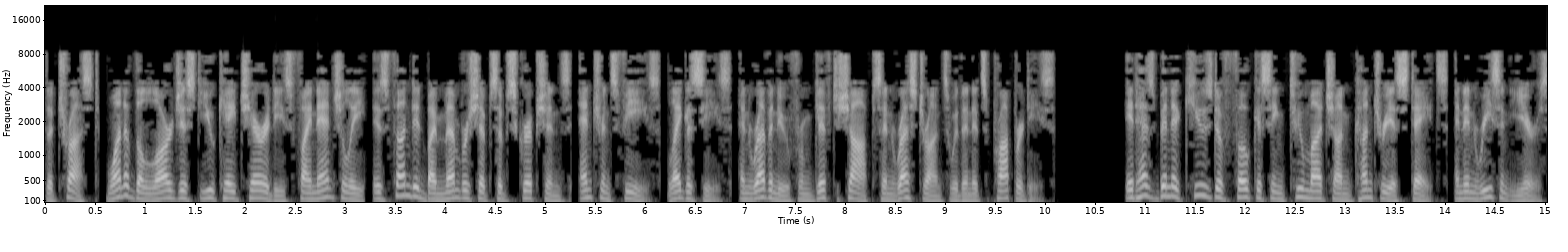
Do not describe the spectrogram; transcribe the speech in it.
The Trust, one of the largest UK charities financially, is funded by membership subscriptions, entrance fees, legacies, and revenue from gift shops and restaurants within its properties. It has been accused of focusing too much on country estates, and in recent years,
